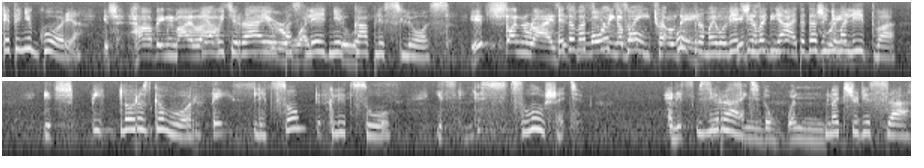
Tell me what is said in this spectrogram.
Это не горе. Я вытираю последние капли слез. Это восход солнца, утро моего вечного дня. Это даже не молитва, но разговор лицом к лицу. Слушать, взирать на чудеса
